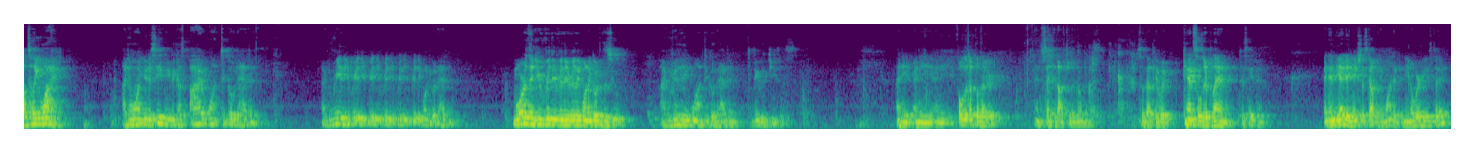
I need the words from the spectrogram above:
I'll tell you why. I don't want you to save me because I want to go to heaven. I really, really, really, really, really, really want to go to heaven. More than you really, really, really want to go to the zoo. I really want to go to heaven to be with Jesus. And he, and he, and he folded up the letter and sent it off to the Romans so that they would cancel their plan to save him. And in the end, Ignatius got what he wanted. And you know where he is today?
